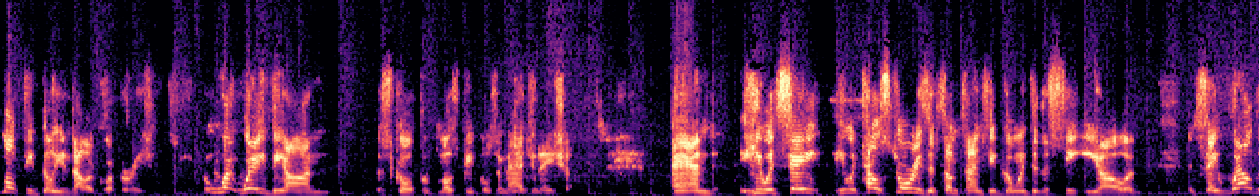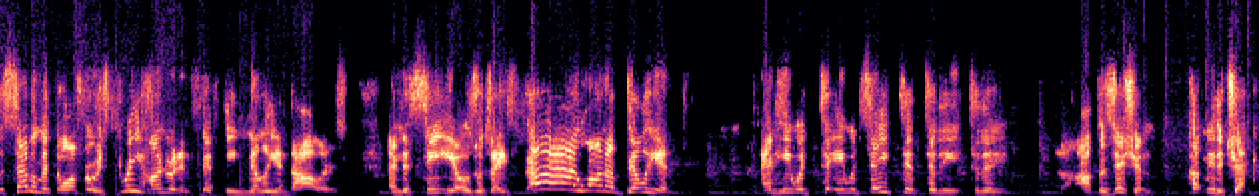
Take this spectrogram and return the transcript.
multi-billion dollar corporations, way, way beyond the scope of most people's imagination. And he would say he would tell stories that sometimes he'd go into the CEO and, and say, "Well, the settlement offer is three hundred and fifty million dollars," and the CEOs would say, ah, "I want a billion. And he would t- he would say to, to the to the opposition, "Cut me the check."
